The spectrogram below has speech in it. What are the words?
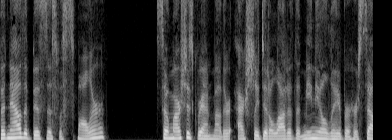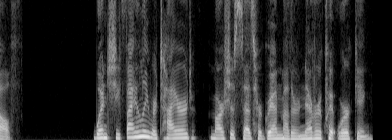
But now the business was smaller. So Marcia's grandmother actually did a lot of the menial labor herself. When she finally retired, Marcia says her grandmother never quit working.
